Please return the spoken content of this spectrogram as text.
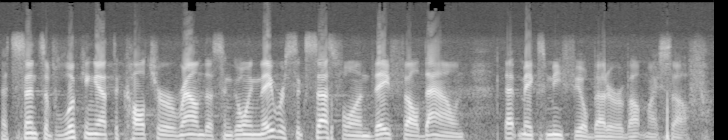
That sense of looking at the culture around us and going, they were successful and they fell down, that makes me feel better about myself.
